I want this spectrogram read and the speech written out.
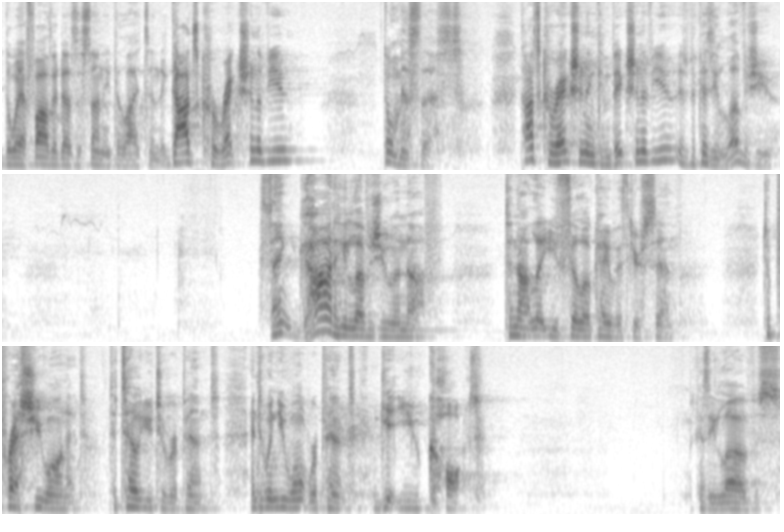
the way a father does a son he delights in. That God's correction of you, don't miss this. God's correction and conviction of you is because he loves you. Thank God he loves you enough to not let you feel okay with your sin, to press you on it, to tell you to repent, and to when you won't repent, get you caught. Because he loves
